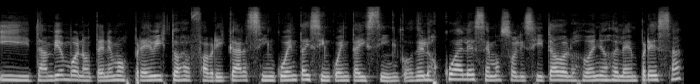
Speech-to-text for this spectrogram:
y también, bueno, tenemos previsto fabricar 50 y 55, de los cuales hemos solicitado a los dueños de la empresa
